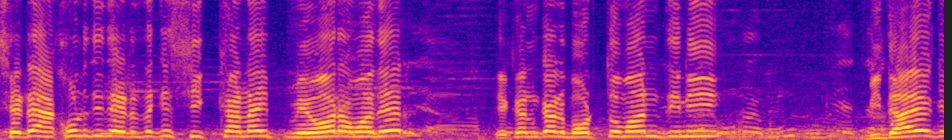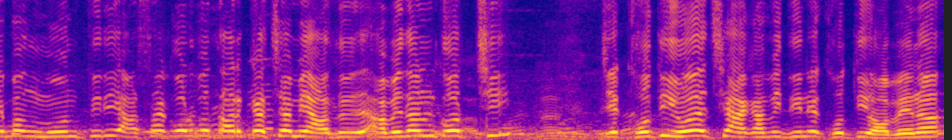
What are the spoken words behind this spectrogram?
সেটা এখন যদি এটা থেকে শিক্ষা নাই, মেয়র আমাদের, এখানকার বর্তমান তিনি বিধায়ক এবং মন্ত্রী, আশা করব তার কাছে আমি আবে- আবেদন করছি যে ক্ষতি হয়েছে, আগামী দিনে ক্ষতি হবে না।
